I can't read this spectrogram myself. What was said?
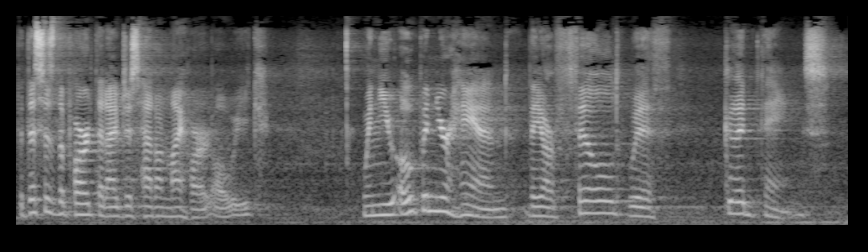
But this is the part that I've just had on my heart all week. When you open your hand, they are filled with good things.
